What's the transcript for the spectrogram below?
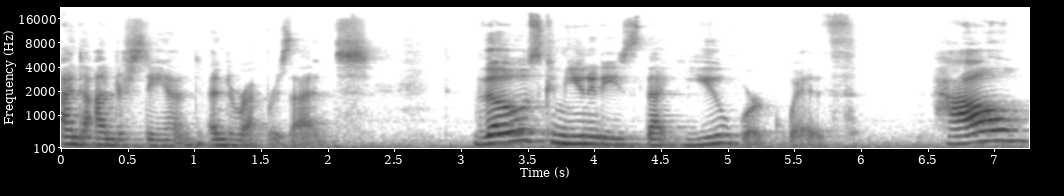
and to understand and to represent. Those communities that you work with, how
